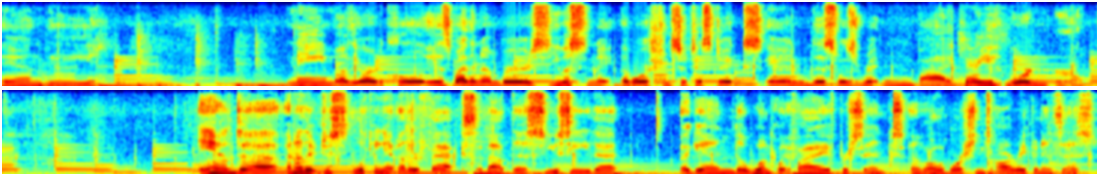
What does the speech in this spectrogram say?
and the name of the article is by the numbers U.S. Na- abortion statistics, and this was written by Carrie Gordon Earll. And uh, another, just looking at other facts about this, you see that again, the 1.5% of all abortions are rape and incest.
